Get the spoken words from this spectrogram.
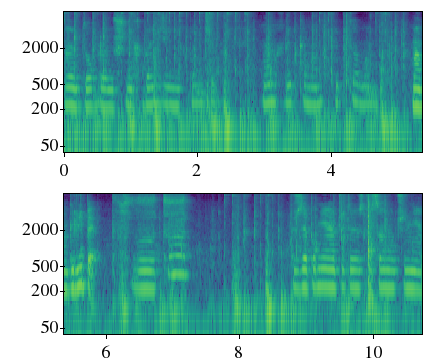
Ale dobra, już niech będzie, niech będzie. Mam chrypkę, mam chrypkę, mam... Mam grypę. Już zapomniałem, czy to jest to samo, czy nie.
